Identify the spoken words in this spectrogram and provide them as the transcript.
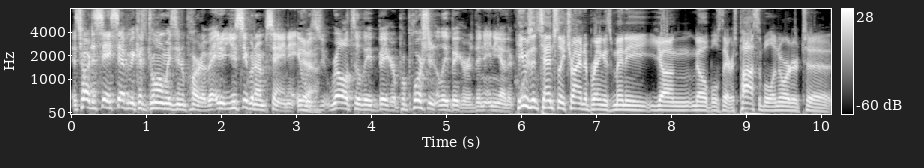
It's hard to say seven because Dorne wasn't a part of it. You see what I'm saying? It Yeah. was relatively bigger, proportionately bigger than any other. Court. He was intentionally trying to bring as many young nobles there as possible in order to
